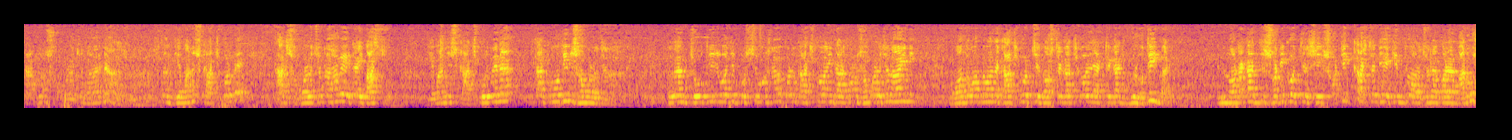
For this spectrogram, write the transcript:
তার কোনো সমালোচনা হয় না, আলোচনা যে মানুষ কাজ করবে, তার সমালোচনা হবে, এটাই বাস্তব। যে মানুষ কাজ করবে না, তার কোনোদিনই সমালোচনা হবে সুতরাং চৌত্রিশ বছর পশ্চিমবঙ্গ কোনো কাজ করেনি, তার কোনো সমালোচনা হয়নি। মমতা বন্দ্যোপাধ্যায় কাজ করছে, দশটা কাজ করলে একটা কাজ ভুল হতেই পারে। কিন্তু নটা কাজ যে সঠিক হচ্ছে, সেই সঠিক কাজটা নিয়ে কিন্তু আলোচনা করার মানুষ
